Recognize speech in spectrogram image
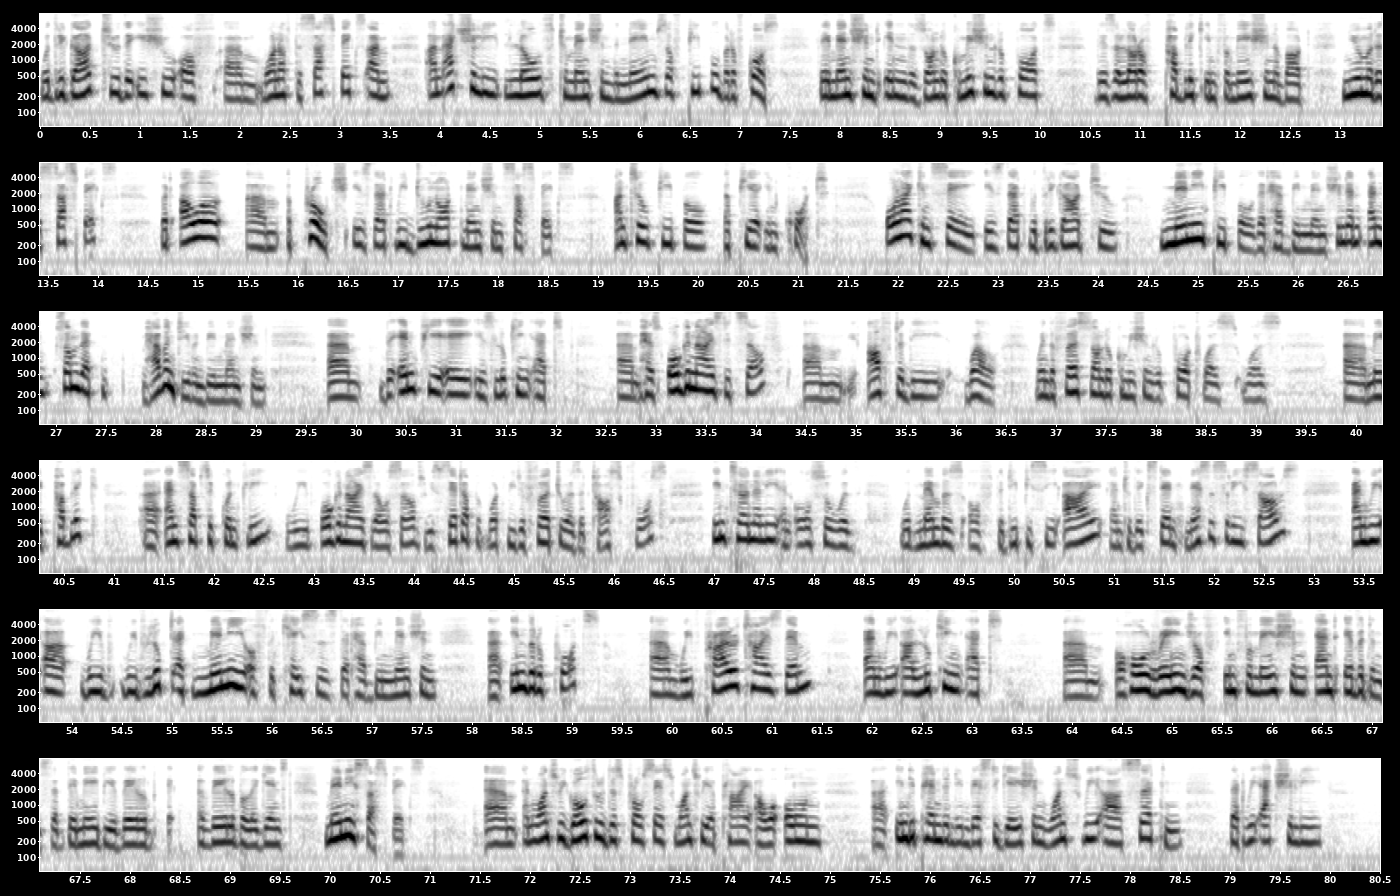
with regard to the issue of um, one of the suspects, I'm I'm actually loath to mention the names of people, but of course they mentioned in the Zondo Commission reports. There's a lot of public information about numerous suspects, but our um, approach is that we do not mention suspects until people appear in court. All I can say is that with regard to many people that have been mentioned and, and some that haven't even been mentioned, um, the NPA is looking at, um, has organized itself um, after the, well, when the first Zondo Commission report was, was uh, made public. Uh, and subsequently, we've organized ourselves. We set up what we refer to as a task force internally and also with, with members of the DPCI and to the extent necessary, SARS. And we are, we've, we've looked at many of the cases that have been mentioned uh, in the reports. Um, we've prioritized them and we are looking at um, a whole range of information and evidence that they may be available available against many suspects. Um, and once we go through this process, once we apply our own uh, independent investigation, once we are certain that we actually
